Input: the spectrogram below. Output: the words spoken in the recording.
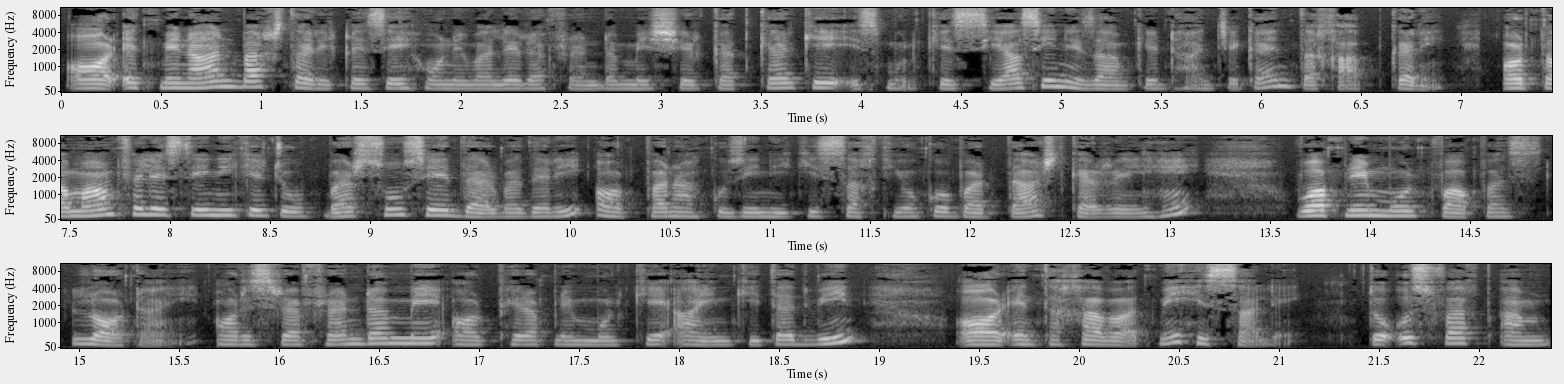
اور اطمینان بخش طریقے سے ہونے والے ریفرنڈم میں شرکت کر کے اس ملک کے سیاسی نظام کے ڈھانچے کا انتخاب کریں۔ اور تمام فلسطینی کے جو برسوں سے دربدری اور پناہ گزینی کی سختیوں کو برداشت کر رہے ہیں، وہ اپنے ملک واپس لوٹ آئیں اور اس ریفرنڈم میں اور پھر اپنے ملک کے آئین کی تدوین اور انتخابات میں حصہ لیں۔ تو اس وقت امن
